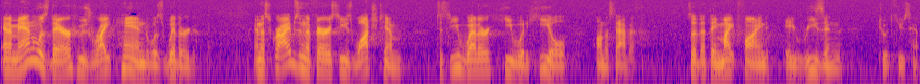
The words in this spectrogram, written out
And a man was there whose right hand was withered. And the scribes and the Pharisees watched him to see whether he would heal on the Sabbath, so that they might find a reason to accuse him.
